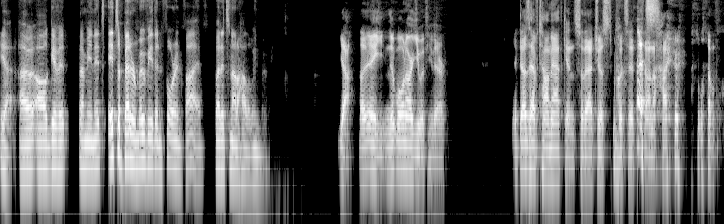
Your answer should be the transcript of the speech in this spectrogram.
Yeah, I, I'll give it. I mean, it's it's a better movie than four and five, but it's not a Halloween movie. Yeah. Uh, hey, won't argue with you there. It does have Tom Atkins, so that just puts it on a higher level.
